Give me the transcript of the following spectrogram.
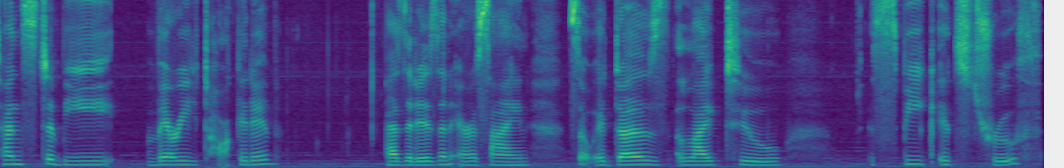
tends to be very talkative, as it is an air sign. So it does like to speak its truth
